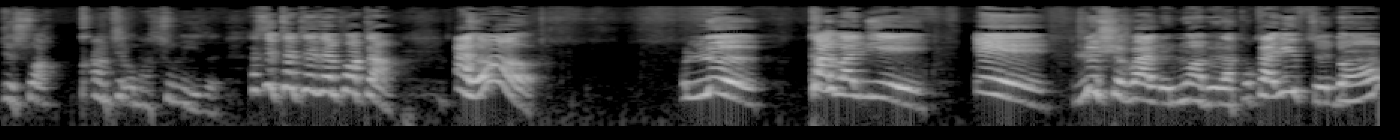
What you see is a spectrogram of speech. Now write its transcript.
te soient entièrement soumises. Ça, c'est très, très important. Alors, le cavalier et le cheval noir de l'Apocalypse, donc,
